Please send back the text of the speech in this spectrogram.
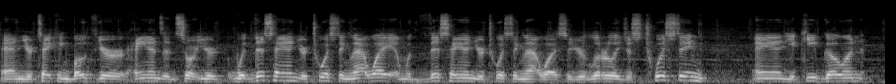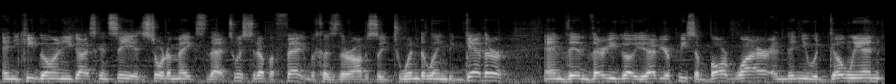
and you're taking both your hands and so you're with this hand you're twisting that way and with this hand you're twisting that way. So you're literally just twisting and you keep going and you keep going and you guys can see it sort of makes that twisted up effect because they're obviously dwindling together and then there you go. You have your piece of barbed wire, and then you would go in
